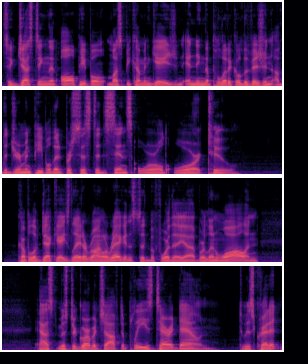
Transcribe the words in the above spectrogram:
suggesting that all people must become engaged in ending the political division of the German people that had persisted since World War II. A couple of decades later, Ronald Reagan stood before the uh, Berlin Wall and asked Mr. Gorbachev to please tear it down. To his credit,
